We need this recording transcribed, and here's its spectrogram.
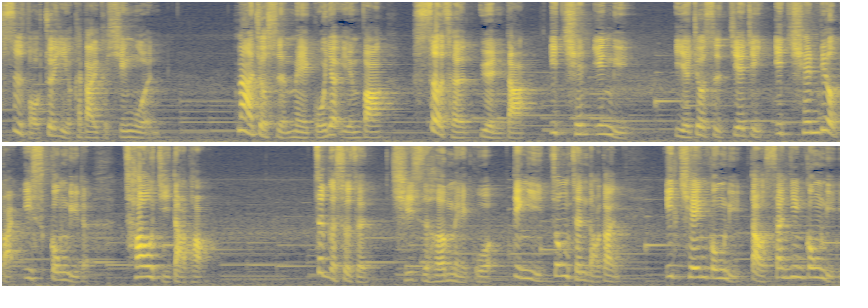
是否最近有看到一个新闻，那就是美国要研发射程远达一千英里，也就是接近一千六百一十公里的超级大炮。这个射程其实和美国定义中程导弹。一千公里到三千公里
